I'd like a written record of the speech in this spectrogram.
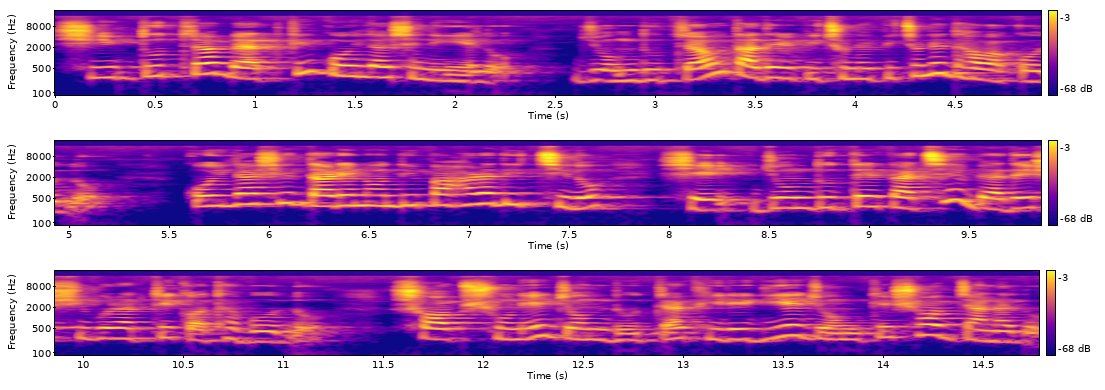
শিবদূতরা ব্যাদকে কৈলাসে নিয়ে এলো। যমদূতরাও তাদের পিছনে পিছনে ধাওয়া করল। কৈলাসের দ্বারে নন্দী পাহারা দিচ্ছিল। সে যমদূতদের কাছে ব্যাদের শিবরাত্রির কথা বলল। সব শুনে যমদূতরা ফিরে গিয়ে যমকে সব জানালো।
